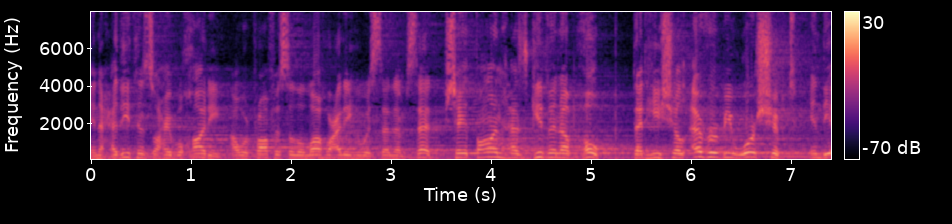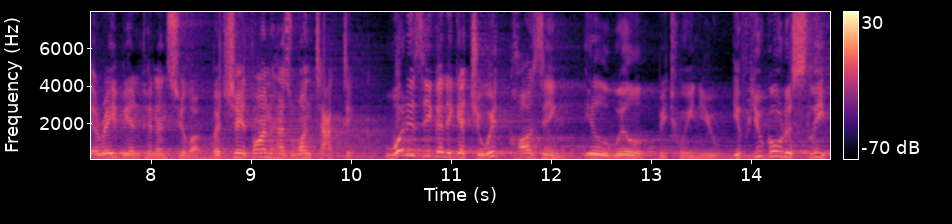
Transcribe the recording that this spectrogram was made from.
In a hadith in Sahih Bukhari, our Prophet ﷺ said, Shaitan has given up hope that he shall ever be worshipped in the Arabian Peninsula. But shaitan has one tactic. What is he going to get you with? Causing ill will between you. If you go to sleep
